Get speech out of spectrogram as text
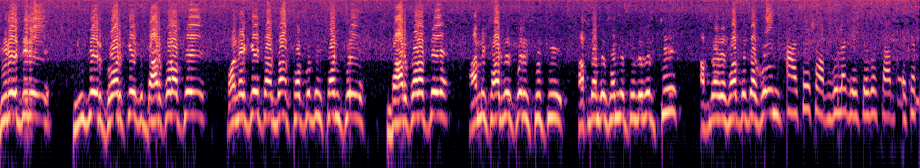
ধীরে ধীরে নিজের ঘরকে দাঁড় করাতে, অনেকে তার ব্যবসা প্রতিষ্ঠানকে দাঁড় করাতে। আমি সার্বিক পরিস্থিতি আপনাদের সামনে তুলে ধরছি। আপনাদের সাথে থাকুন। আছে সবগুলা গেছে গো, সব দেখেন।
